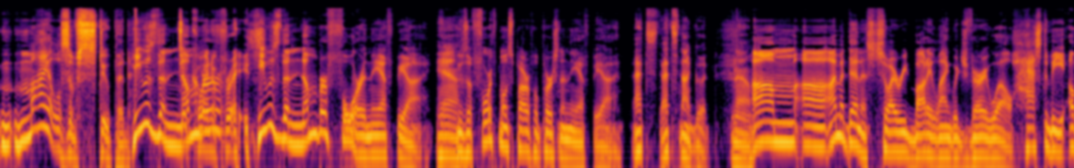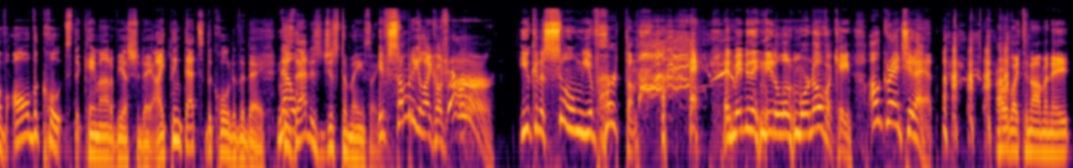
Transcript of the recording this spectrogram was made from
miles of stupid. He was the number. a phrase. He was the number four in the FBI. Yeah. he was the fourth most powerful person in the FBI. That's that's not good. No. Um, uh, I'm a dentist, so I read body language very well. Has to be of all the quotes that came out of yesterday. I think that's the quote of the day. Now- that is just amazing. if somebody like goes, you can assume you've hurt them, and maybe they need a little more Novocaine. I'll grant you that. I would like to nominate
